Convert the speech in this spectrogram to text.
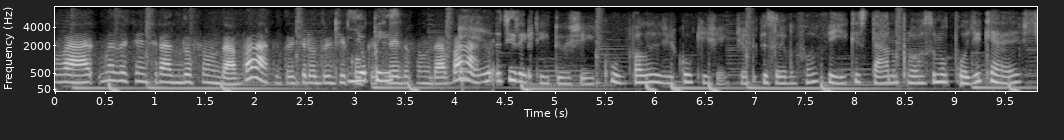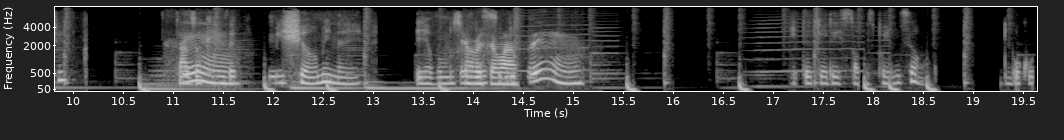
Mas eu tinha tirado do filme da Barbie, tu tirou do Dico, eu, pense... tirei do filme da Barbie? É, eu tirei do Dico, falando de Cook, gente, eu escrevo fanfic, está no próximo podcast. Caso alguém me chame, né? Já vamos falar eu vou chamar sobre... assim? Eita, que eu só exposição. Um pouco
